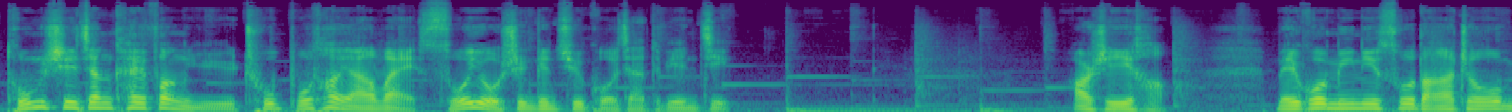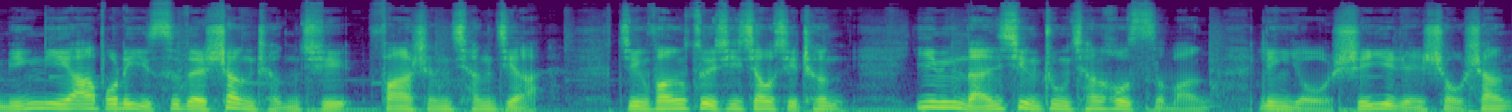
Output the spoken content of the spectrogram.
同时将开放与除葡萄牙外所有申根区国家的边境。二十一号，美国明尼苏达州明尼阿波利斯的上城区发生枪击案，警方最新消息称，一名男性中枪后死亡，另有十一人受伤，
